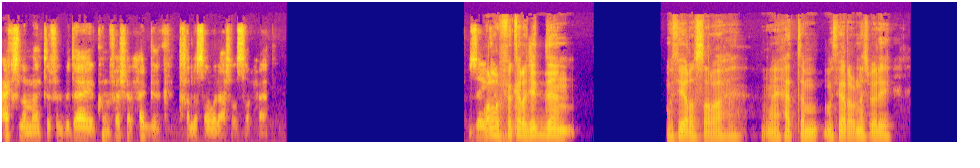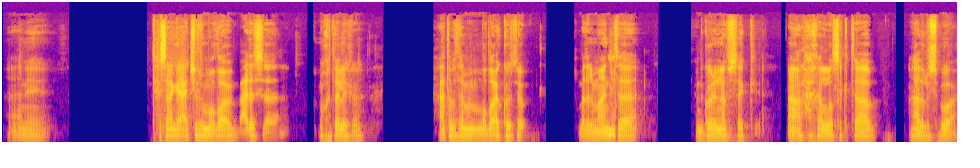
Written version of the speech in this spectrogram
عكس لما أنت في البداية يكون الفشل حقك تخلص أول عشر صفحات. زي والله كده. فكرة جدا مثيرة الصراحة. يعني حتى مثيرة بالنسبة لي. يعني تحس إنك قاعد تشوف الموضوع بعدسه مختلفة. حتى مثلا موضوع كتب بدل ما أنت تقول لنفسك أنا راح أخلص كتاب هذا الأسبوع.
